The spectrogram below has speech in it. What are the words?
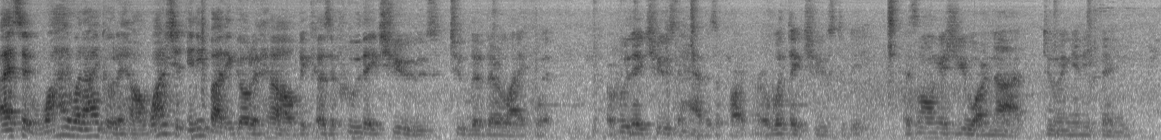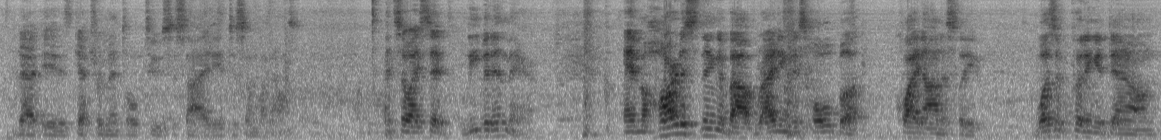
I said, why would I go to hell? Why should anybody go to hell because of who they choose to live their life with? Or who they choose to have as a partner or what they choose to be, as long as you are not doing anything that is detrimental to society and to someone else. And so I said, leave it in there. And the hardest thing about writing this whole book, quite honestly, wasn't putting it down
